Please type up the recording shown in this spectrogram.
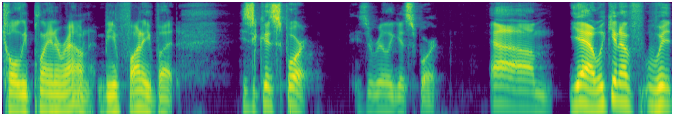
totally playing around being funny but he's a good sport. He's a really good sport. Um yeah we can have we,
